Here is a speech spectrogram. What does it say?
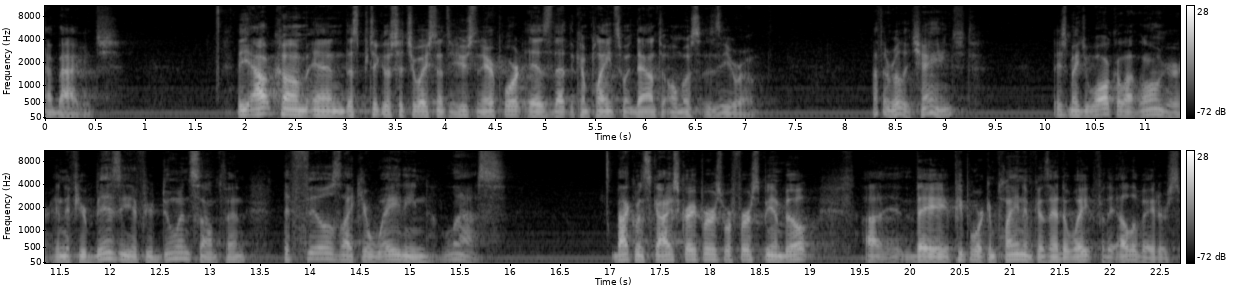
at baggage. The outcome in this particular situation at the Houston airport is that the complaints went down to almost zero. Nothing really changed. They just made you walk a lot longer. And if you're busy, if you're doing something, it feels like you're waiting less. Back when skyscrapers were first being built, uh, they, people were complaining because they had to wait for the elevators.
